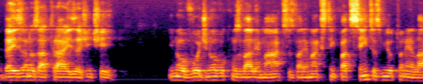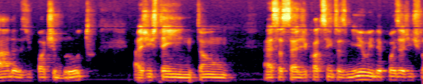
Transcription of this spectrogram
10 anos atrás, a gente inovou de novo com os Valemax. Os Valemax têm 400 mil toneladas de pote bruto. A gente tem, então, essa série de 400 mil e depois a gente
